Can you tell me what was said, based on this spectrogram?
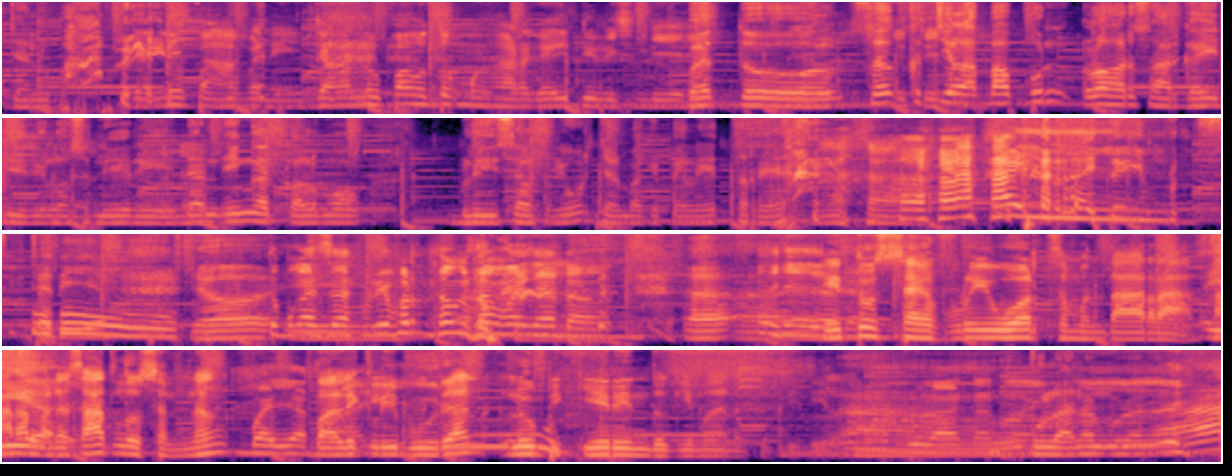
jangan lupa Jangan lupa apa nih? Jangan lupa untuk menghargai diri sendiri. betul sekecil Itu. apa pun lo harus hargai diri lo sendiri dan ingat kalau mau beli self reward jangan pakai pay later ya Hai. itu impulsif jadinya Uh, Yo, itu bukan iya. self reward dong namanya dong. Eh, eh. Iya. itu self reward sementara. Karena Iya. pada saat lu seneng Bayar balik lagi. liburan lu pikirin tuh gimana tuh cicilan. Bulanan lagi. bulanan bulanan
